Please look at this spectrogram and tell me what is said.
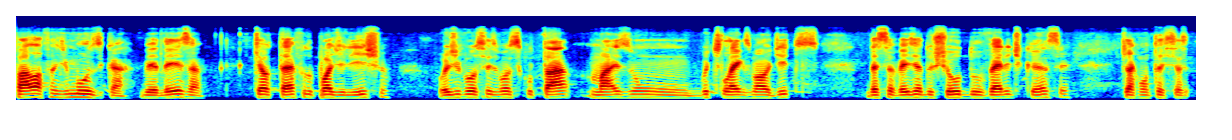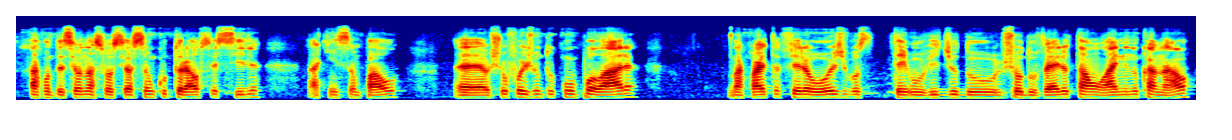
Fala fã de música, beleza? Que é o Tefo do Pod Lixo. Hoje vocês vão escutar mais um Bootlegs Malditos. Dessa vez é do show do Velho de Câncer, que aconteceu, aconteceu na Associação Cultural Cecília, aqui em São Paulo. É, o show foi junto com o Polara. Na quarta-feira hoje você tem o vídeo do show do Velho tá online no canal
